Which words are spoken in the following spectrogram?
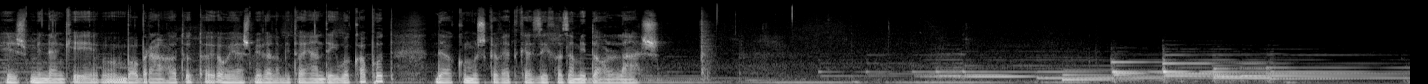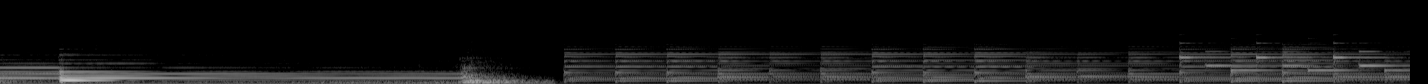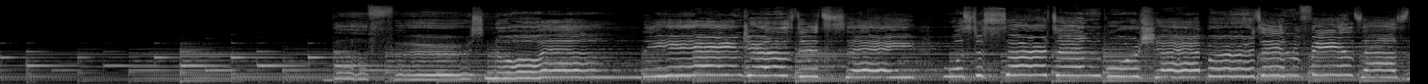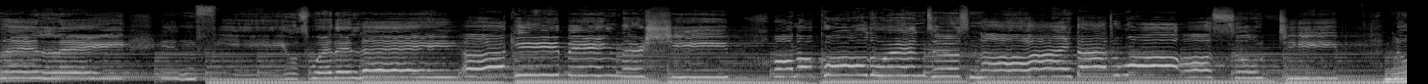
és mindenki babrálhatott olyasmivel, amit ajándékba kapott, de akkor most következik az, ami dallás.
